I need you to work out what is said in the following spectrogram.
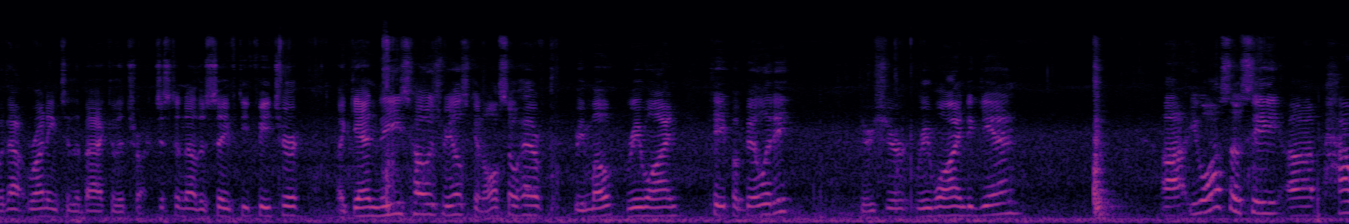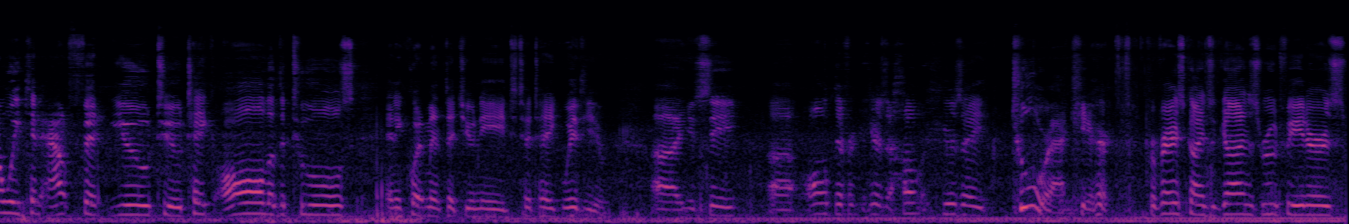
without running to the back of the truck. Just another safety feature. Again, these hose reels can also have remote rewind capability. There's your rewind again. Uh, you also see uh, how we can outfit you to take all of the tools and equipment that you need to take with you. Uh, you see uh, all different, here's a, here's a tool rack here for various kinds of guns, root feeders,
